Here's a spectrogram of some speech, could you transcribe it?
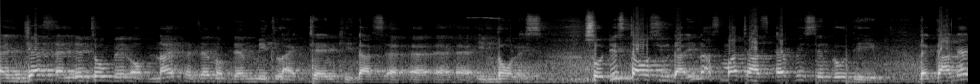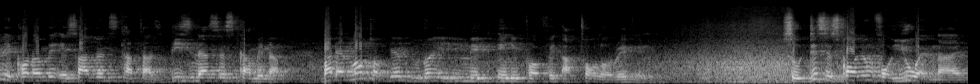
And just a little bit of 9% of them make like 10k, that's uh, uh, uh, in dollars. So this tells you that in as much as every single day, the Ghanaian economy is having startups, businesses coming up, but a lot of them do not even make any profit at all or revenue. So this is calling for you and I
